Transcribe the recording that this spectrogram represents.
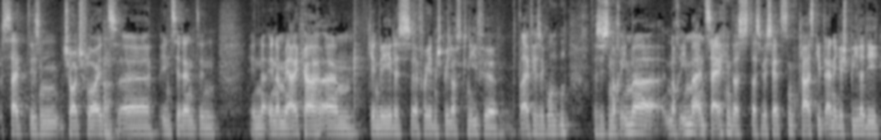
seit diesem George Floyd-Incident äh, in, in, in Amerika ähm, gehen wir jedes, äh, vor jedem Spiel aufs Knie für drei, vier Sekunden. Das ist noch immer, noch immer ein Zeichen, dass, dass wir setzen. Klar, es gibt einige Spieler, die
